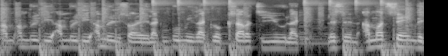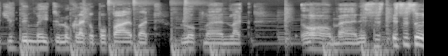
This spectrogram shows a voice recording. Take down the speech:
I'm I'm really I'm really I'm really sorry. Like Bumi, like look, shout out to you. Like, listen, I'm not saying that you've been made to look like a Popeye, but look, man, like, oh man, it's just it's just so.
